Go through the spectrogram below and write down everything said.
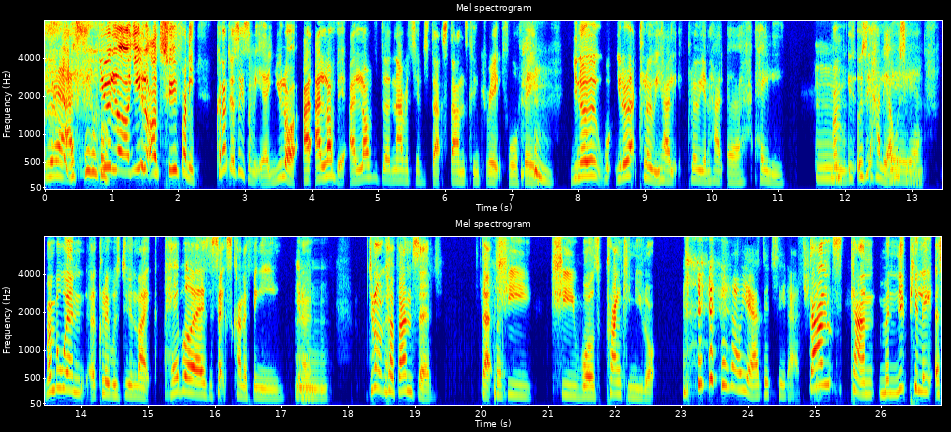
yeah I feel you lot, you lot are too funny. Can I just say something? Yeah, you lot, I, I love it. I love the narratives that stands can create for fame. you know, you know that Chloe, Halle, Chloe and uh, Haley. Remember, Mm, was it Haley? I always yeah, say it yeah. wrong. Remember when uh, Chloe was doing like, "Hey boys," the sex kind of thingy. You know, mm. do you know what her fan said? That she she was pranking you lot. oh yeah, I did see that. actually. Stans can manipulate a,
